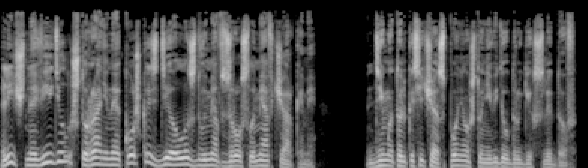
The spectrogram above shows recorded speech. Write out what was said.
лично видел, что раненая кошка сделала с двумя взрослыми овчарками. Дима только сейчас понял, что не видел других следов.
